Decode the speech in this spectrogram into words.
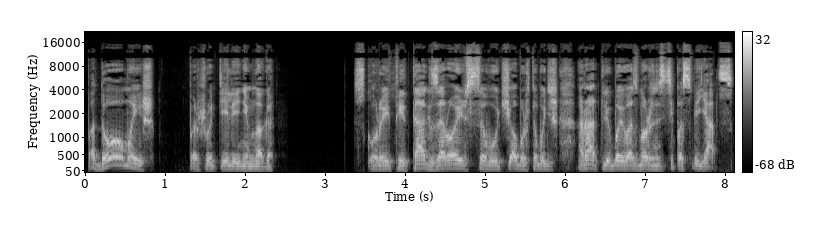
Подумаешь, пошутили немного. Скоро и ты так зароешься в учебу, что будешь рад любой возможности посмеяться.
